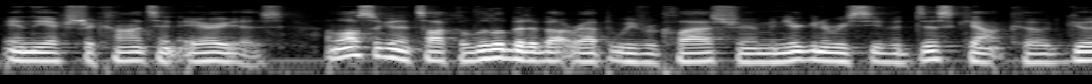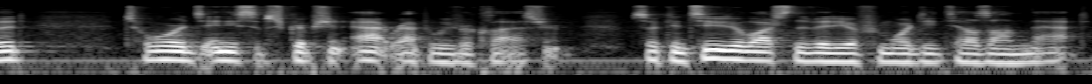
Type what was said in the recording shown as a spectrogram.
and the extra content areas. I'm also going to talk a little bit about RapidWeaver Classroom, and you're going to receive a discount code good towards any subscription at RapidWeaver Classroom. So continue to watch the video for more details on that.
